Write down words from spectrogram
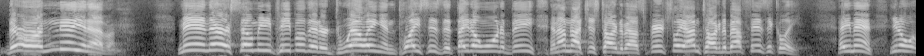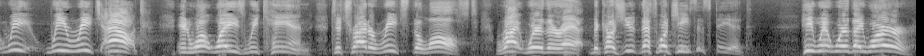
There are a million of them. Man, there are so many people that are dwelling in places that they don't want to be. And I'm not just talking about spiritually, I'm talking about physically. Amen. You know, what we, we reach out in what ways we can to try to reach the lost right where they're at because you, that's what Jesus did. He went where they were.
